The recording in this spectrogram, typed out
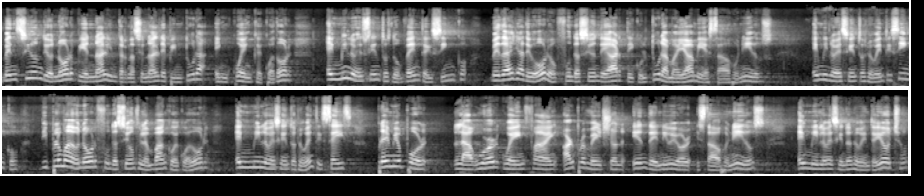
mención de honor Bienal Internacional de Pintura en Cuenca, Ecuador. En 1995, medalla de oro Fundación de Arte y Cultura Miami, Estados Unidos. En 1995, diploma de honor Fundación Filambanco, Ecuador. En 1996, premio por la World Wayne Fine Art Promotion in the New York, Estados Unidos. En 1998,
